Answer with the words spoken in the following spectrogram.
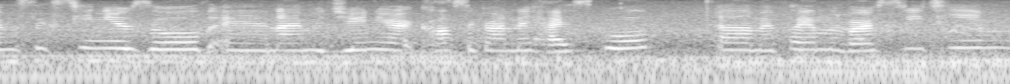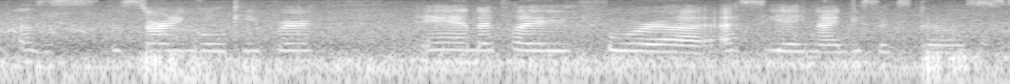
I'm 16 years old and I'm a junior at Casa Grande High School. Um, I play on the varsity team as the starting goalkeeper and I play for uh, SCA 96 Girls.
